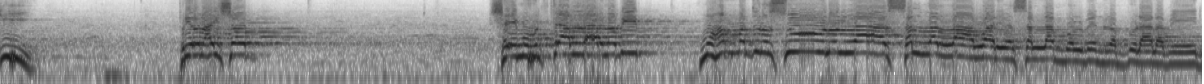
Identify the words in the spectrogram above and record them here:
কি। প্রিয় ভাই সব, সেই মুহূর্তে আল্লাহর নবী মুহাম্মদ রসুল্লাহ সাল্লাল্লাহু আলাইহি ওয়াসাল্লাম বলবেন, রব্বুল আলামিন,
